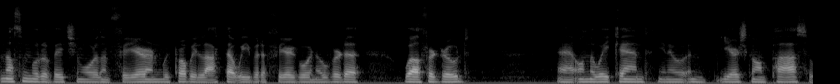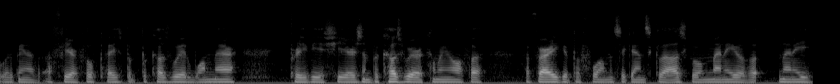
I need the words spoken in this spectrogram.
nothing motivates you more than fear, and we probably lacked that wee bit of fear going over to Welford Road uh, on the weekend. You know, in years gone past, it would have been a, a fearful place, but because we had won there previous years, and because we were coming off a, a very good performance against Glasgow, many of many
